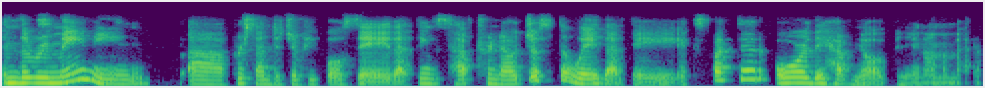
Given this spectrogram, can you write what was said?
And the remaining uh, percentage of people say that things have turned out just the way that they expected or they have no opinion on the matter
